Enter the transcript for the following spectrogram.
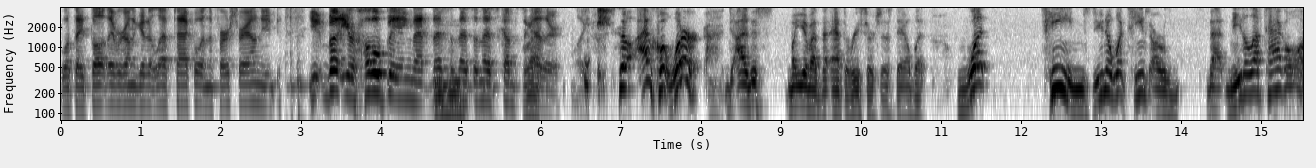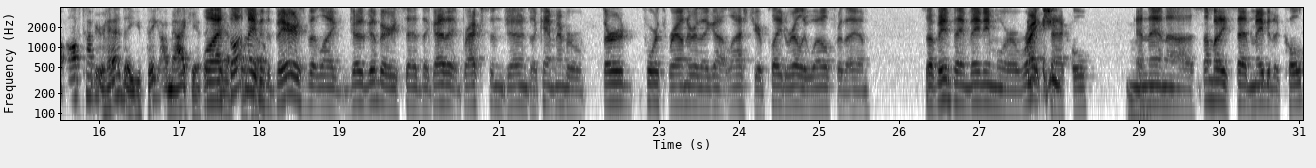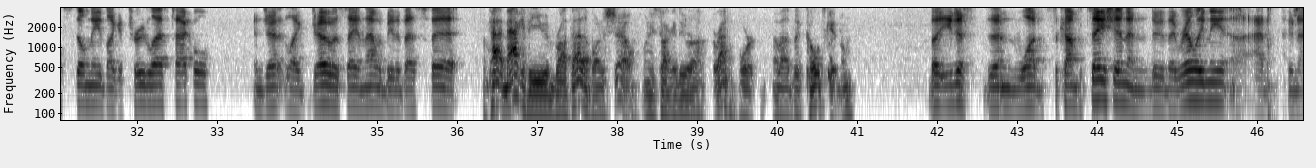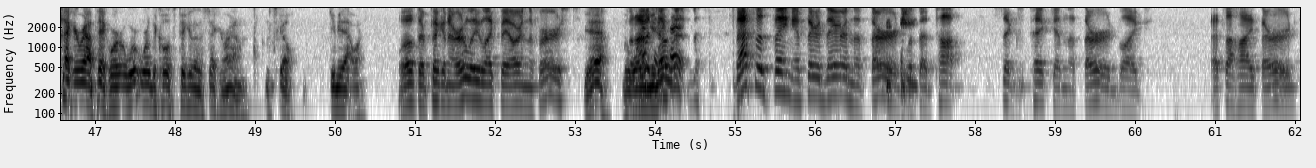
what they thought they were going to get at left tackle in the first round. You, you, but you're hoping that this and mm-hmm. this and this comes Right. together. Like So I have a quote. What are I, this? Might you have to have to research this, Dale. But what teams? Do you know what teams are that need a left tackle off top of your head that you think? I mean, I can't. Well, think. I thought maybe look the Bears, but like Joe Goodberry said, the guy that Braxton Jones, I can't remember, third, fourth rounder they got last year, played really well for them. So if anything, they need more a right tackle. Mm. And then uh, somebody said maybe the Colts still need like a true left tackle. And Joe, like Joe was saying, that would be the best fit. Pat McAfee even brought that up on his show when he's talking to a Rapoport about the Colts getting them. But you just then what's the compensation and do they really need? Uh, I don't, who knows? Second round pick. Where, where, the Colts picking in the second round? Let's go. Give me that one. Well, if they're picking early like they are in the first, Yeah. But well, I would you take that. That's the thing. If they're there in the third with the top six pick in the third, like that's a high third.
